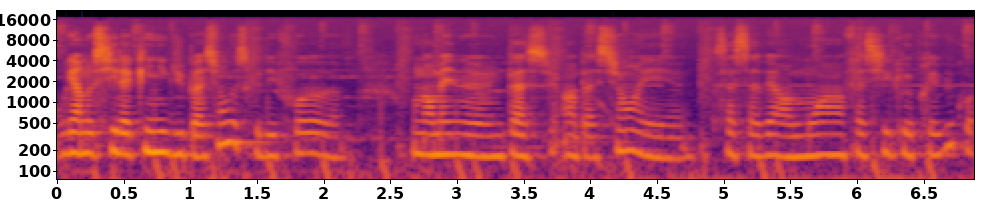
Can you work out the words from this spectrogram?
On regarde aussi la clinique du patient parce que des fois, on emmène un patient et ça s'avère moins facile que prévu, quoi.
